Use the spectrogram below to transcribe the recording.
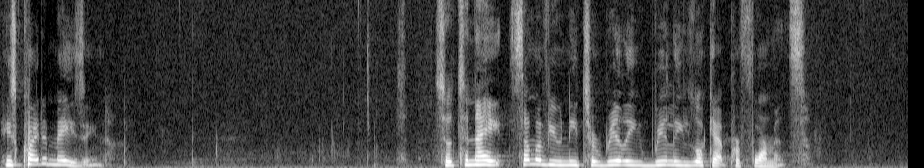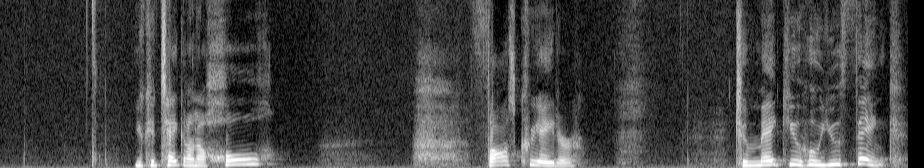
He's quite amazing. So, tonight, some of you need to really, really look at performance. You could take on a whole false creator to make you who you think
